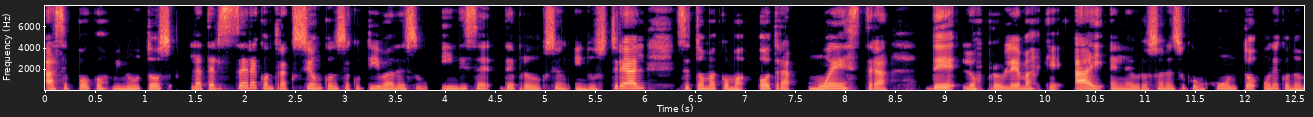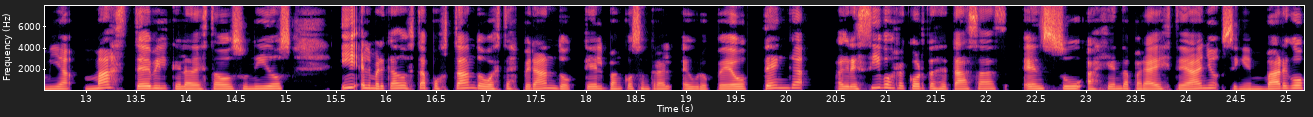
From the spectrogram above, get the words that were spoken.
hace pocos minutos la tercera contracción consecutiva de su índice de producción industrial. Se toma como otra muestra de los problemas que hay en la eurozona en su conjunto, una economía más débil que la de Estados Unidos y el mercado está apostando o está esperando que el Banco Central Europeo tenga agresivos recortes de tasas en su agenda para este año. Sin embargo,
